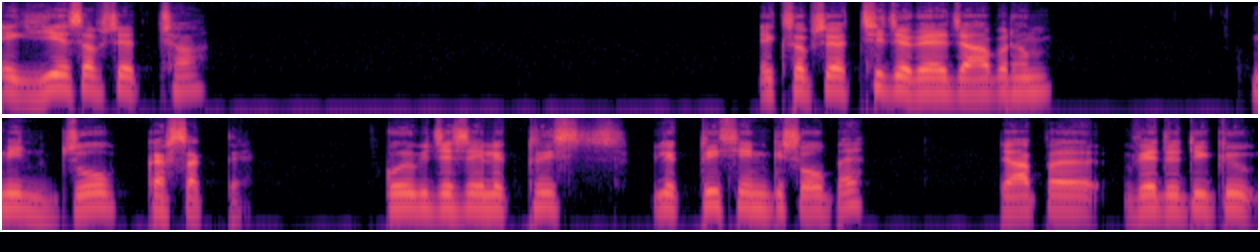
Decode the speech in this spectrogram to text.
एक ये सबसे अच्छा एक सबसे अच्छी जगह है जहाँ पर हम अपनी जॉब कर सकते हैं। कोई भी जैसे इलेक्ट्रिस इलेक्ट्रीशियन की शॉप है, जहाँ पर वैद्युतिक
